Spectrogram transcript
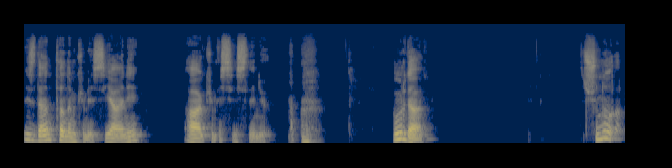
Bizden tanım kümesi yani A kümesi isteniyor. Burada şunu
